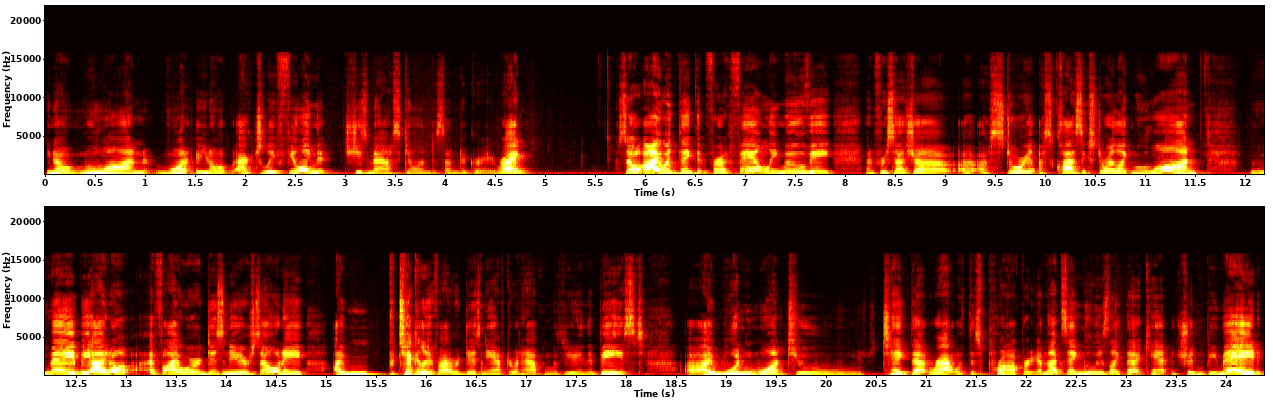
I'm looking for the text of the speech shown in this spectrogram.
you know, Mulan want, you know, actually feeling that she's masculine to some degree, right? So I would think that for a family movie and for such a, a, a story, a classic story like Mulan, maybe I don't. If I were Disney or Sony, I particularly if I were Disney after what happened with Beauty and the Beast, I wouldn't want to take that route with this property. I'm not saying movies like that can't and shouldn't be made,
